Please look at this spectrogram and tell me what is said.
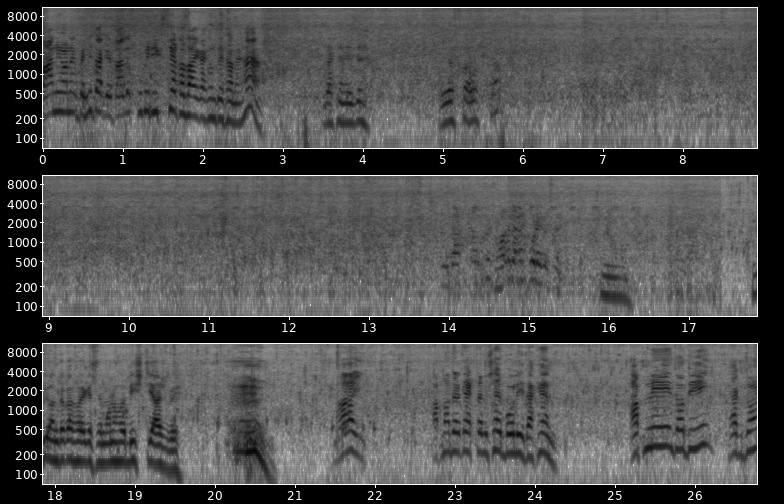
পানি অনেক বেশি থাকে তাহলে খুবই রিক্সি একটা জায়গা কিন্তু এখানে হ্যাঁ দেখেন এই যে এই হচ্ছে অবস্থা খুবই অন্ধকার হয়ে গেছে, মনে হয় বৃষ্টি আসবে। ভাই, আপনাদেরকে একটা বিষয় বলি, দেখেন, আপনি যদি একজন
